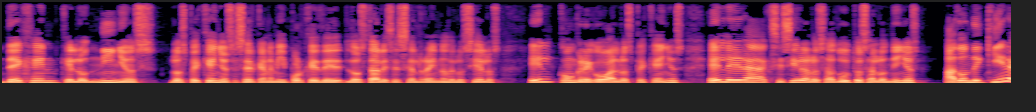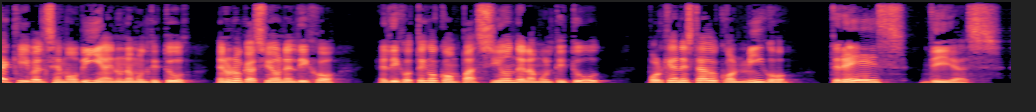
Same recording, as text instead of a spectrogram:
Dejen que los niños, los pequeños, se acerquen a mí, porque de los tales es el reino de los cielos. Él congregó a los pequeños, él era accesible a los adultos, a los niños, a donde quiera que iba, él se movía en una multitud. En una ocasión él dijo, él dijo, tengo compasión de la multitud, porque han estado conmigo tres días.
